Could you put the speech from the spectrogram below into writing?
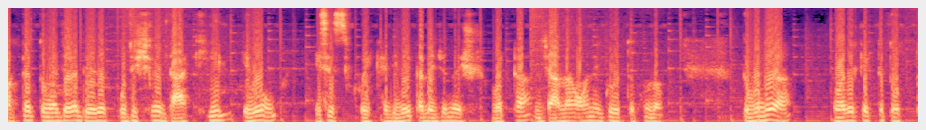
অর্থাৎ তোমরা যারা দুই হাজার পঁচিশ সালে দাখিল এবং এসএসসি পরীক্ষা দিবে, তাদের জন্য এই সুসংবাদটা জানা অনেক গুরুত্বপূর্ণ। তো বন্ধুরা, তোমাদেরকে একটা তথ্য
